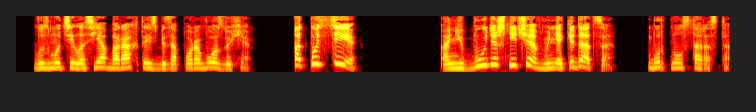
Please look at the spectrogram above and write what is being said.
— возмутилась я, барахтаясь без опора в воздухе. «Отпусти!» «А не будешь ничем в меня кидаться!» — буркнул староста.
